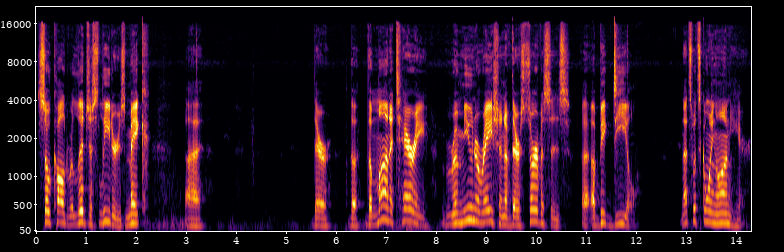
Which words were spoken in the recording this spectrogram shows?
so called religious leaders make uh, their, the, the monetary remuneration of their services a, a big deal. And that's what's going on here.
